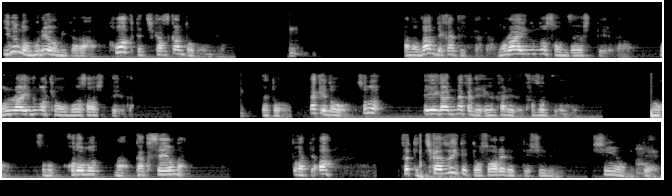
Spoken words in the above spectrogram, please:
犬の群れを見たら、怖くて近づかんと思うんよ。あの、なんでかって言ったら、野良犬の存在を知っているから、野良犬の凶暴さを知っているから。だと、だけど、その映画の中で描かれる家族の、その子供、まあ、学生よな、とかって、あそうやって近づいてって襲われるっていうシーンシーンを見て、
